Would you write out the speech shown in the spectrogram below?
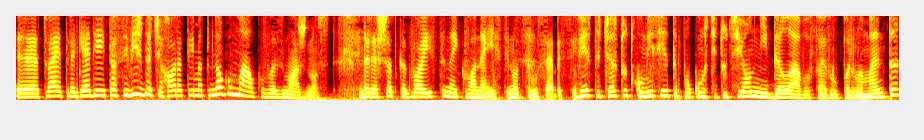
Е, това е трагедия и то се вижда, че хората имат много малко възможност да решат какво е истина и какво не е истина от само себе си. Вие сте част от Комисията по конституционни дела в Европарламента.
